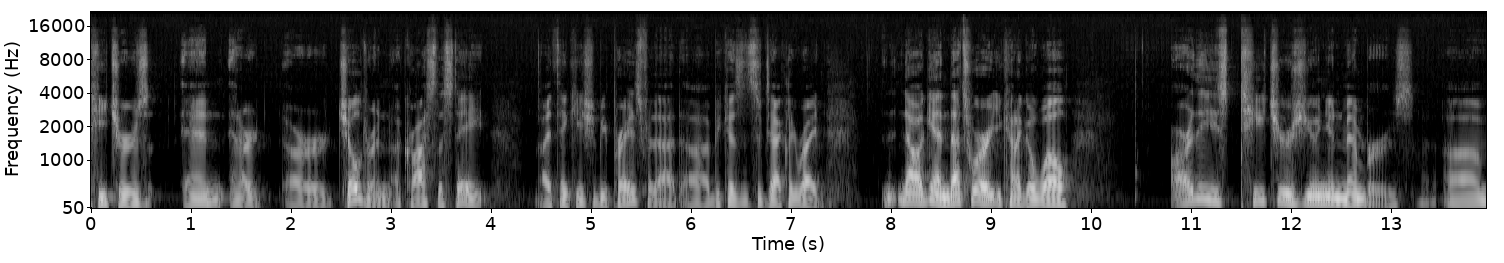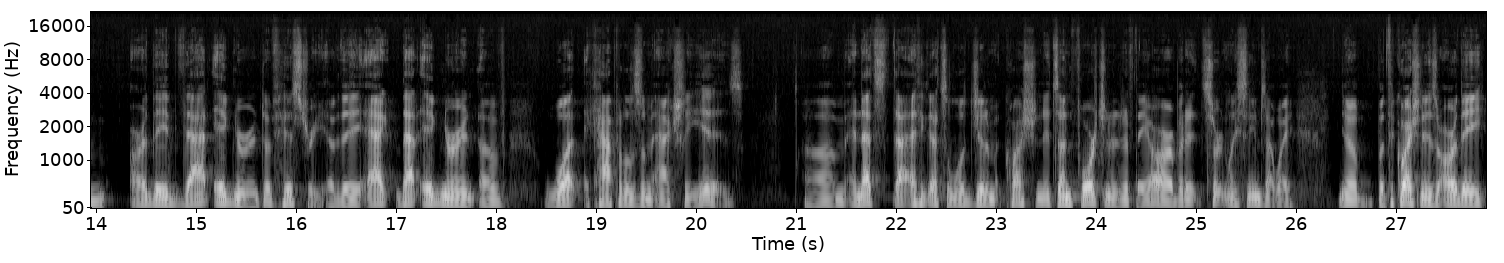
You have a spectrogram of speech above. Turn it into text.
teachers and and our our children across the state, I think he should be praised for that uh, because it's exactly right. Now, again, that's where you kind of go, well, are these teachers union members? Um, are they that ignorant of history? Are they ag- that ignorant of what capitalism actually is? Um, and that's that, I think that's a legitimate question. It's unfortunate if they are, but it certainly seems that way. You know, but the question is, are they?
